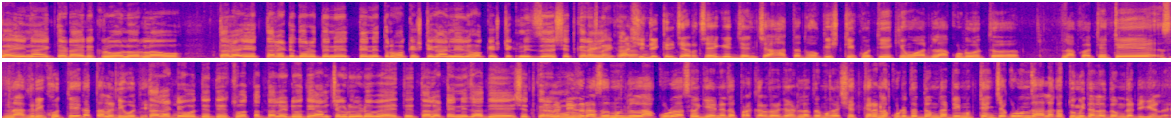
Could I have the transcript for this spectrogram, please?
काही नाही तर डायरेक्ट रिव्हॉल्वर लाव. त्याला एक तलाठी त्याने त्याने तर हॉकी स्टिक आणलेली हॉकी स्टिकनीच शेतकऱ्याला हे अशी करायला. देखील चर्चा आहे की ज्यांच्या हातात हॉकी स्टिक होती किंवा लाकूड होतं लाकूड ते नागरिक होते का तलाठी होते? तलाठी होते ते स्वतः तलाठी होते आमच्याकडे व्हिडिओ आहेत ते. तलाट्यांनीच आधी तलाठी शेतकऱ्यांना जर असं मग लाकूड असं घेण्याचा प्रकार जर घडला तर मग शेतकऱ्यांना कुठे तर दमदाटी मग त्यांच्याकडून झाला का तुम्ही त्यांना दमदाटी केलाय?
